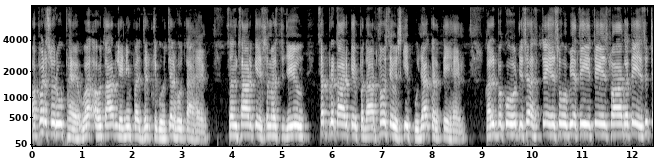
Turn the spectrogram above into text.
अपर स्वरूप है वह अवतार लेने पर दृष्टिगोचर होता है। संसार के समस्त जीव सब प्रकार के पदार्थों से उसकी पूजा करते हैं। कल्पकोटि व्यतीते स्वागतेशु च।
